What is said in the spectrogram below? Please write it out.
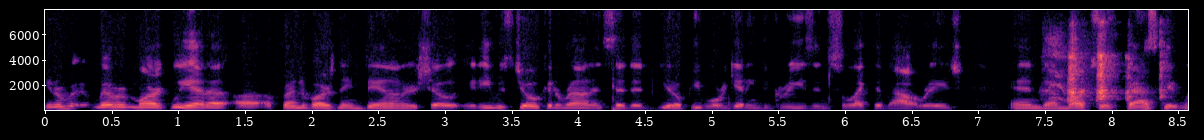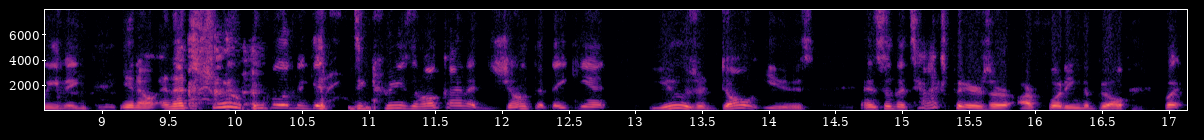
you know, remember, Marc, we had a, a friend of ours named Dan on our show, and he was joking around and said that, you know, people were getting degrees in selective outrage and uh, Mark's basket weaving, you know, and that's true. People have been getting degrees in all kind of junk that they can't use or don't use. And so the taxpayers are, are footing the bill. But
